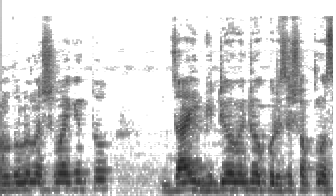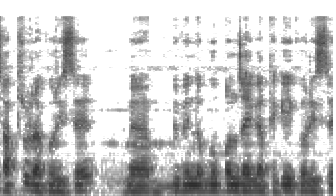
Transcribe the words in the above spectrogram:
আন্দোলনের সময় কিন্তু যাই ভিডিও ভিডিও করেছে সব কিন্তু ছাত্ররা করেছে বিভিন্ন গোপন জায়গা থেকেই করেছে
